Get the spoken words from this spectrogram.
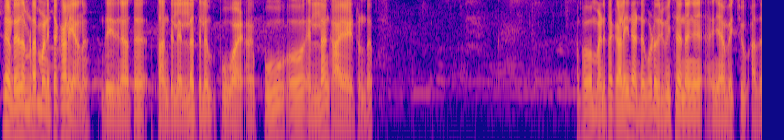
ഇതുണ്ട് ഇത് നമ്മുടെ മണിത്തക്കാളിയാണ്. ഇത് ഇതിനകത്ത് തണ്ടിൽ എല്ലാത്തിലും പൂവാ പൂ എല്ലാം കായായിട്ടുണ്ട്. അപ്പോൾ മണിത്തക്കാളിയും രണ്ടും കൂടെ ഒരുമിച്ച് തന്നെ അങ്ങ് ഞാൻ വെച്ചു. അത്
